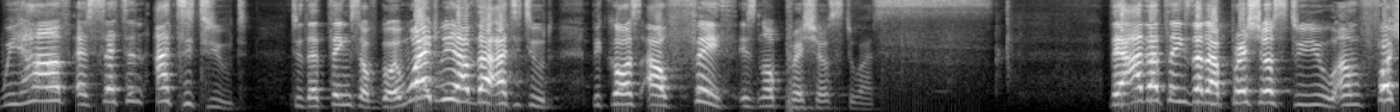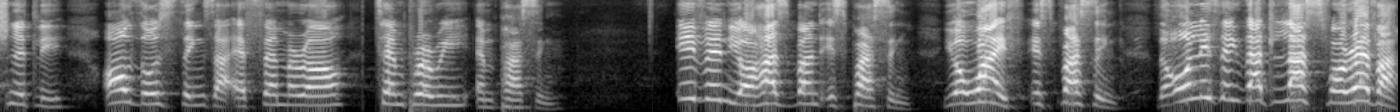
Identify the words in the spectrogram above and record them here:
we have a certain attitude to the things of God. And why do we have that attitude? Because our faith is not precious to us. There are other things that are precious to you. Unfortunately, all those things are ephemeral, temporary, and passing. Even your husband is passing, your wife is passing, the only thing that lasts forever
